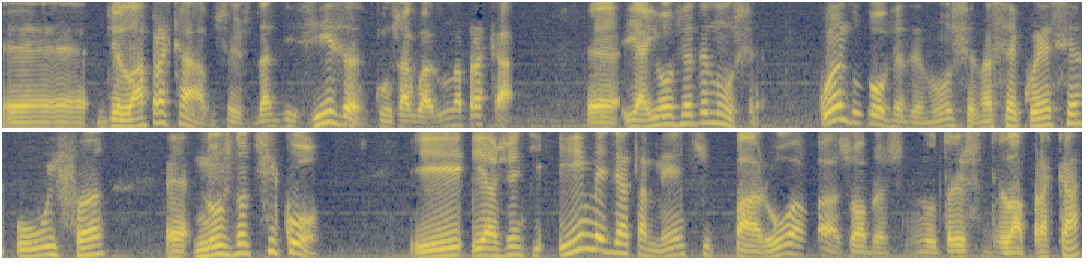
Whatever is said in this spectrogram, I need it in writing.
é, de lá para cá, ou seja, da divisa com Jaguaruna para cá. É, e aí houve a denúncia. Quando houve a denúncia, na sequência, o IFAM eh, nos notificou. E, e, a gente imediatamente parou as obras no trecho de lá para cá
